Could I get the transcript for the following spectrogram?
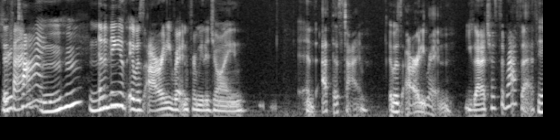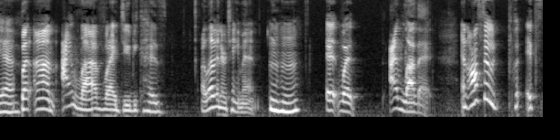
your time. Mm-hmm. And the thing is, it was already written for me to join, and at this time, it was already written. You gotta trust the process. Yeah. But um, I love what I do because I love entertainment. Mm-hmm. It what I love it, and also it's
